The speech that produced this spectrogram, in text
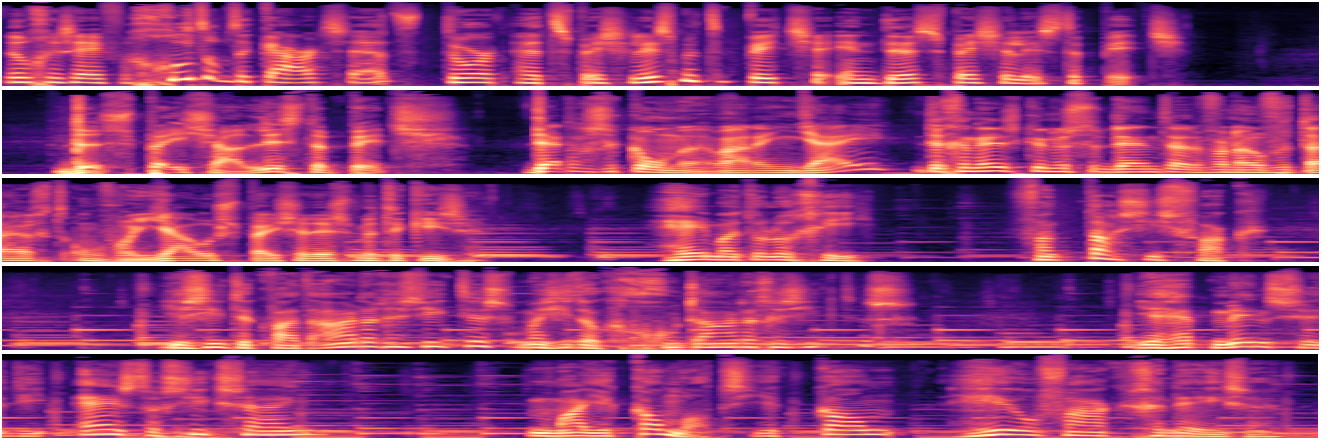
nog eens even goed op de kaart zet door het specialisme te pitchen in de specialistenpitch. De specialistenpitch. 30 seconden waarin jij de geneeskundestudenten ervan overtuigt om voor jouw specialisme te kiezen. Hematologie. Fantastisch vak. Je ziet de kwaadaardige ziektes, maar je ziet ook goedaardige ziektes. Je hebt mensen die ernstig ziek zijn, maar je kan wat. Je kan heel vaak genezen.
